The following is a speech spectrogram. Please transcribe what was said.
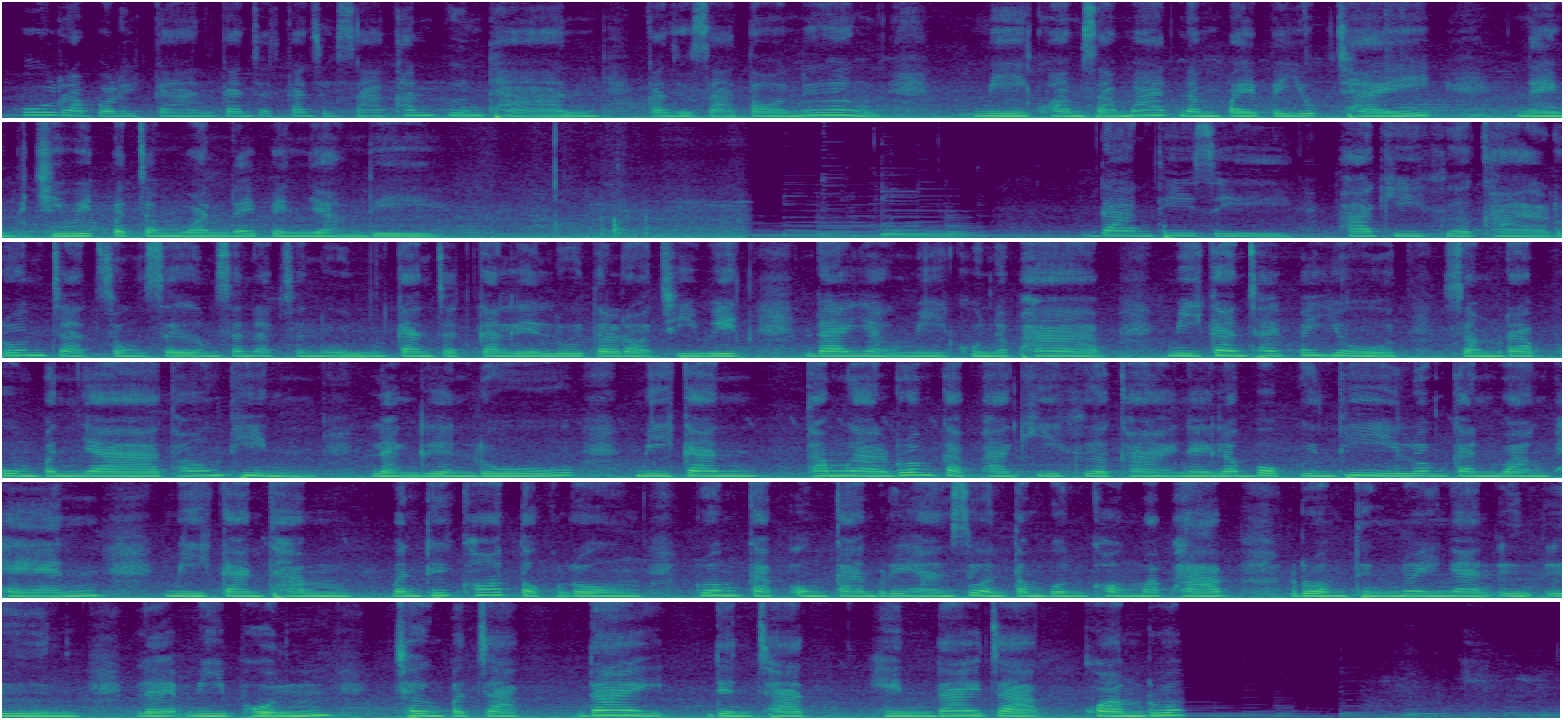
ผู้รับบริการการจัดการศึกษาขั้นพื้นฐาน การศึกษาต่อเนื่อง มีความสามารถนำไปประยุกต์ใช้ในชีวิตประจำวันได้เป็นอย่างดี นที่ 4 ภาคีเครือข่ายร่วมจัดส่งเสริมสนับสนุนการจัดการเรียนรู้ตลอดชีวิต ได้อย่างมีคุณภาพ มีการใช้ประโยชน์สำหรับภูมิปัญญาท้องถิ่น แหล่งเรียนรู้ มีการทำงานร่วมกับภาคีเครือข่ายในระบบพื้นที่ร่วมกันวางแผน มีการทำบันทึกข้อตกลง ร่วมกับองค์การบริหารส่วนตำบลของมะพับ รวมถึงหน่วยงานอื่น ๆ และมีผลเชิงประจักษ์ได้เด่นชัด เห็นได้จากความร่วม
